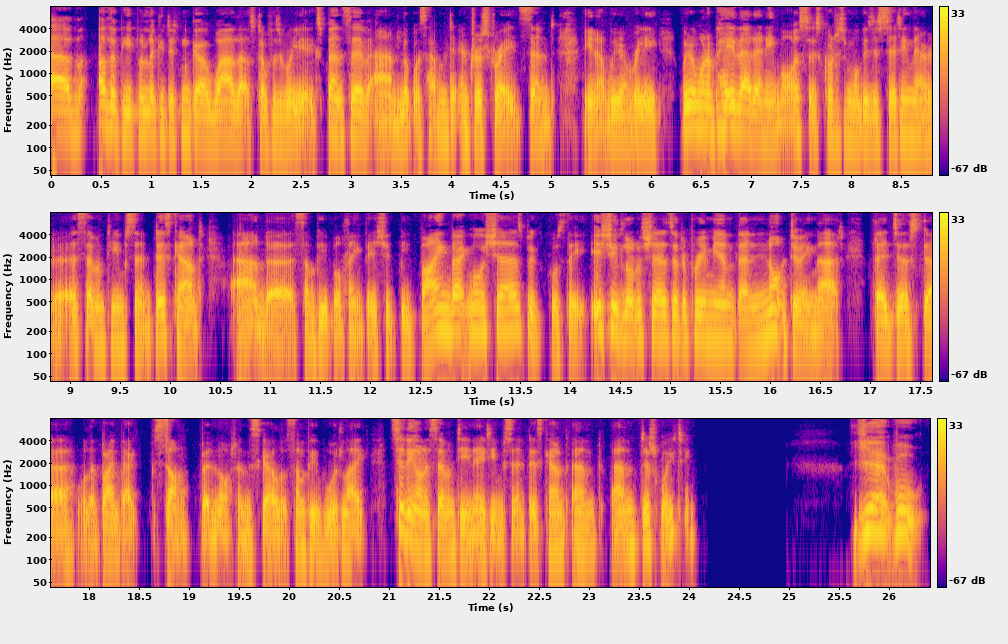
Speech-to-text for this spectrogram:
um, other people look at it and go, wow, that stuff was really expensive. And look what's happened to interest rates. And, you know, we don't really, we don't want to pay that anymore. So Scottish Mortgage is sitting there at a 17% discount. And uh, some people think they should be buying back more shares because they issued a lot of shares at a premium. They're not doing that. They're just, uh, well, they're buying back some, but not in the scale that some people would like, sitting on a 17, 18% discount and, and just waiting. Yeah, well,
